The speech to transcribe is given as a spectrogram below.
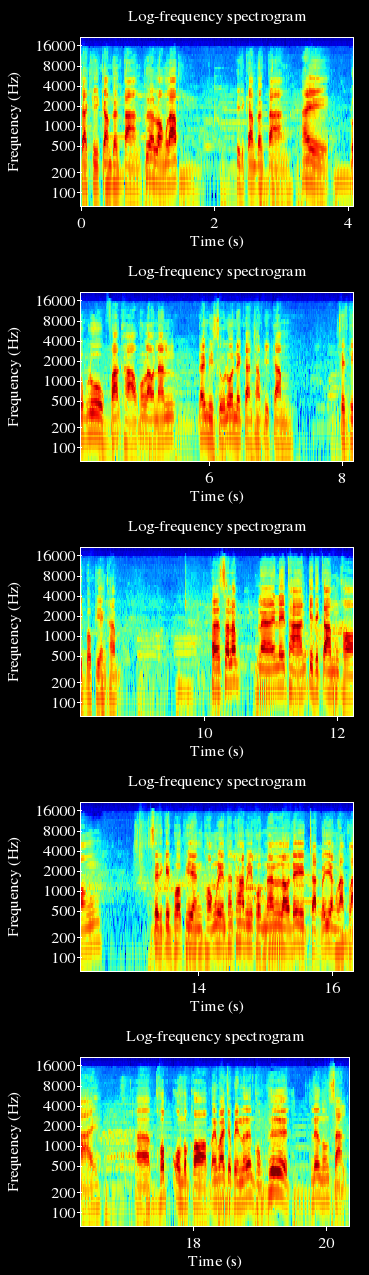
จัดกิจกรรมต่างๆ เพื่อรองรับกิจกรรมต่างๆ ให้ลูกๆฟ้าขาวของเรานั้น ได้มีส่วนร่วมในการทำกิจกรรมเศรษฐกิจพอเพียงครับสำหรับในฐานกิจกรรมของเศรษฐกิจพอเพียงของเรียนท่าข้ามพิคมนั้น เราได้จัดไว้อย่างหลากหลายครบองค์ประกอบไม่ว่าจะเป็นเรื่องของพืชเรื่องของสัตว์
